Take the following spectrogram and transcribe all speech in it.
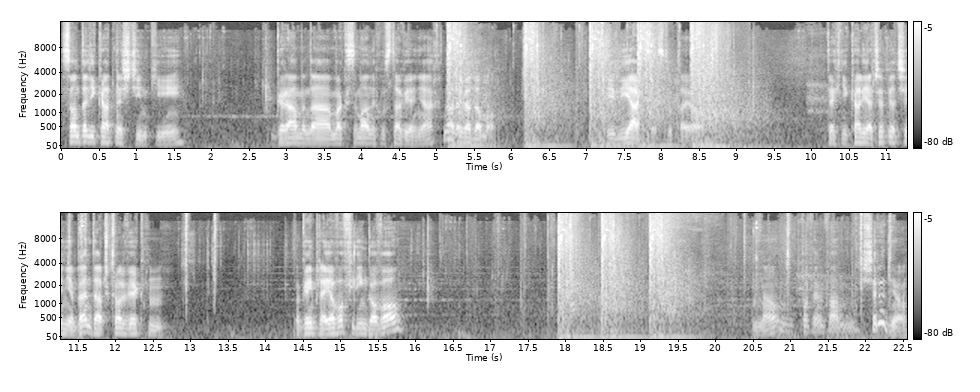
Są delikatne ścinki. Gram na maksymalnych ustawieniach, no ale wiadomo. Early access tutaj, o. Technikalia czepiać się nie będę, aczkolwiek, hmm. No gameplayowo, feelingowo. No, powiem wam średnio.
